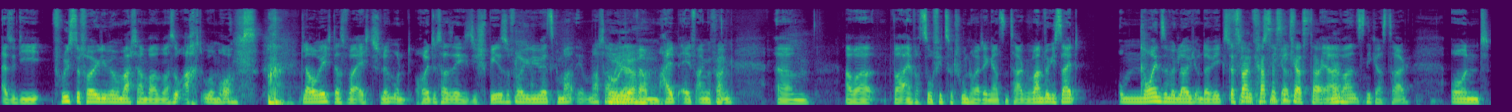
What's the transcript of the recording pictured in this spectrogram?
also die früheste Folge, die wir gemacht haben, war mal so 8 Uhr morgens, glaube ich. Das war echt schlimm. Und heute tatsächlich die späteste Folge, die wir jetzt gemacht, gemacht haben. Oh wir ja. haben um halb elf angefangen. Ähm, aber war einfach so viel zu tun heute den ganzen Tag. Wir waren wirklich seit um neun sind wir, glaube ich, unterwegs. Das war ein krasser Sneakers-Tag, Ja, ne? war ein Sneakers-Tag. Und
